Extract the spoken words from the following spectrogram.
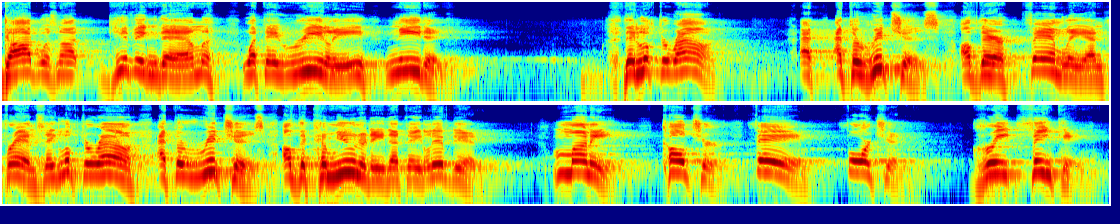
God was not giving them what they really needed. They looked around at, at the riches of their family and friends. They looked around at the riches of the community that they lived in money, culture, fame, fortune, great thinking.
